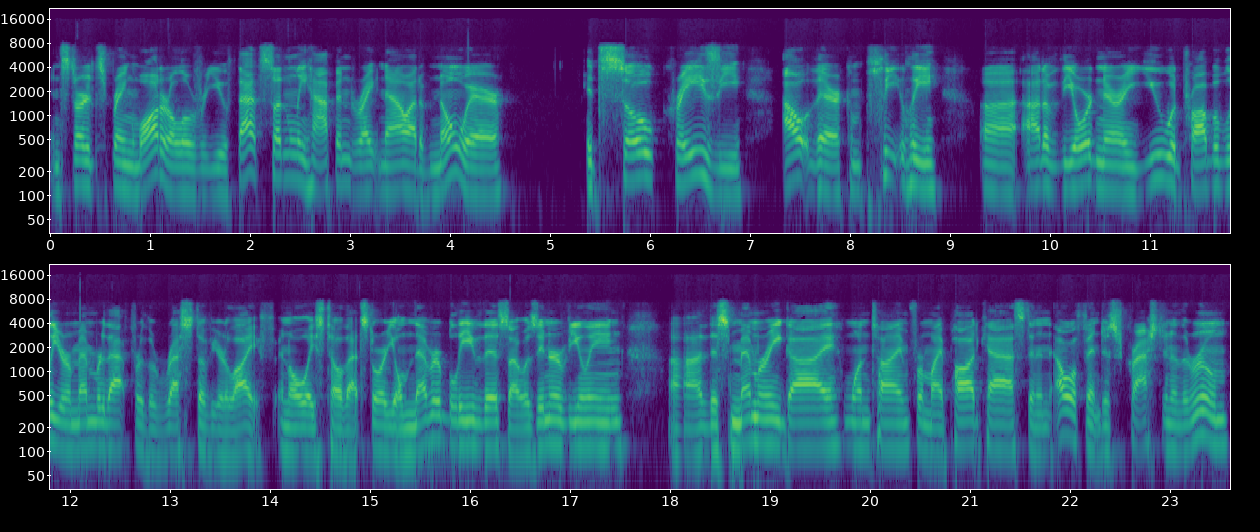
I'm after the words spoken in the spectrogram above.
and started spraying water all over you, if that suddenly happened right now out of nowhere, it's so crazy out there, completely uh, out of the ordinary, you would probably remember that for the rest of your life and always tell that story. You'll never believe this. I was interviewing uh, this memory guy one time for my podcast, and an elephant just crashed into the room.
